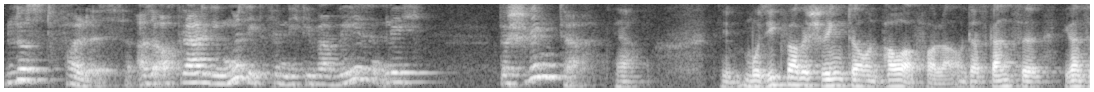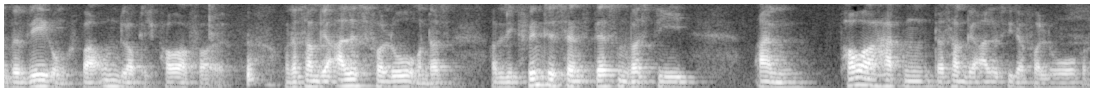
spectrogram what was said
Lustvolles. Also auch gerade die Musik, finde ich, die war wesentlich beschwingter. Ja. Die Musik war beschwingter und powervoller und das ganze, die ganze Bewegung war unglaublich powervoll. Und das haben wir alles verloren. Das, also die Quintessenz dessen, was die an Power hatten, das haben wir alles wieder verloren.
